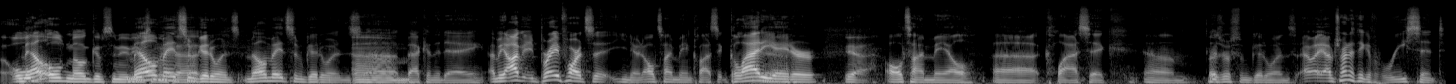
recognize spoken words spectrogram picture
old Mel- old Mel Gibson movie. Mel something like made some good ones. Mel made some good ones uh, Um, back in the day. I mean, obvi- Braveheart's a you know an all-time man classic. Gladiator, Yeah. all-time male uh, classic. Um, those are some good ones. I, I'm trying to think of recent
